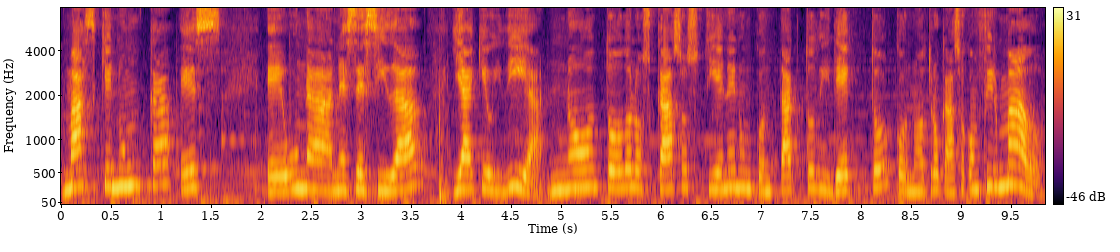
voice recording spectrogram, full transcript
más que nunca es eh, una necesidad, ya que hoy día no todos los casos tienen un contacto directo con otro caso confirmado.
